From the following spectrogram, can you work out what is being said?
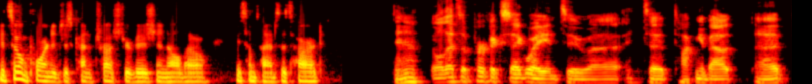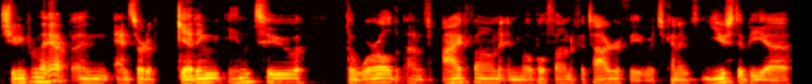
it's so important to just kind of trust your vision, although sometimes it's hard. Yeah, well, that's a perfect segue into uh, into talking about uh, shooting from the hip and and sort of getting into the world of iPhone and mobile phone photography, which kind of used to be a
